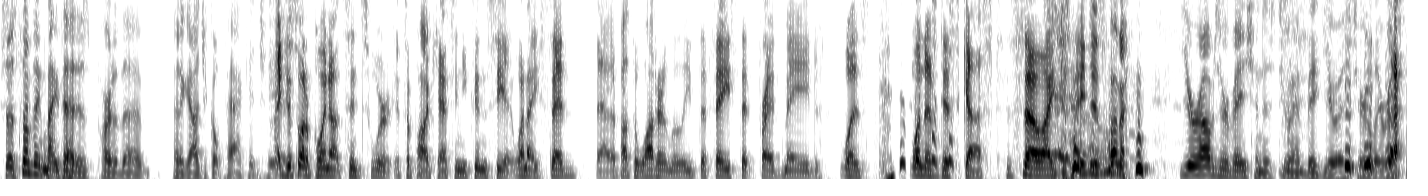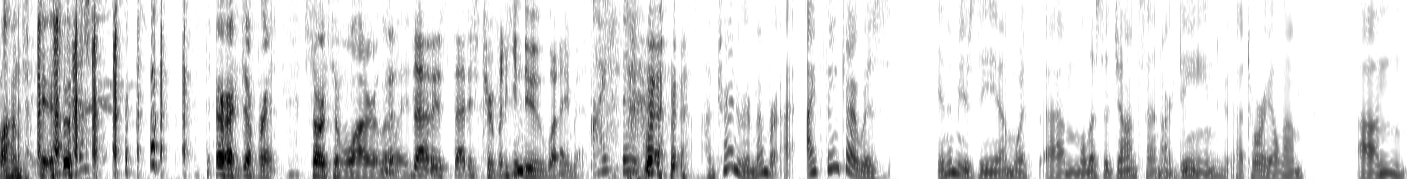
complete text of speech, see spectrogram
so something like that is part of the pedagogical package here. I just want to point out, since we're it's a podcast and you couldn't see it, when I said that about the water lilies, the face that Fred made was one of disgust. So I, I just want to. Your observation is too ambiguous to really respond to. there are different sorts of water lilies. That is that is true, but he knew what I meant. I think I'm trying to remember. I, I think I was in a museum with um, Melissa Johnson, our dean, a Torrey alum, um,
